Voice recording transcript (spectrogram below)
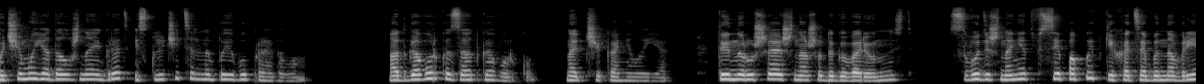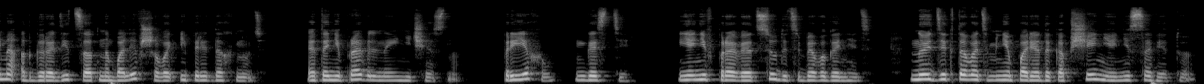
Почему я должна играть исключительно по его правилам? Отговорка за отговорку, отчеканила я. Ты нарушаешь нашу договоренность, сводишь на нет все попытки хотя бы на время отгородиться от наболевшего и передохнуть. Это неправильно и нечестно. Приехал? Гости. Я не вправе отсюда тебя выгонять. Но и диктовать мне порядок общения не советую.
